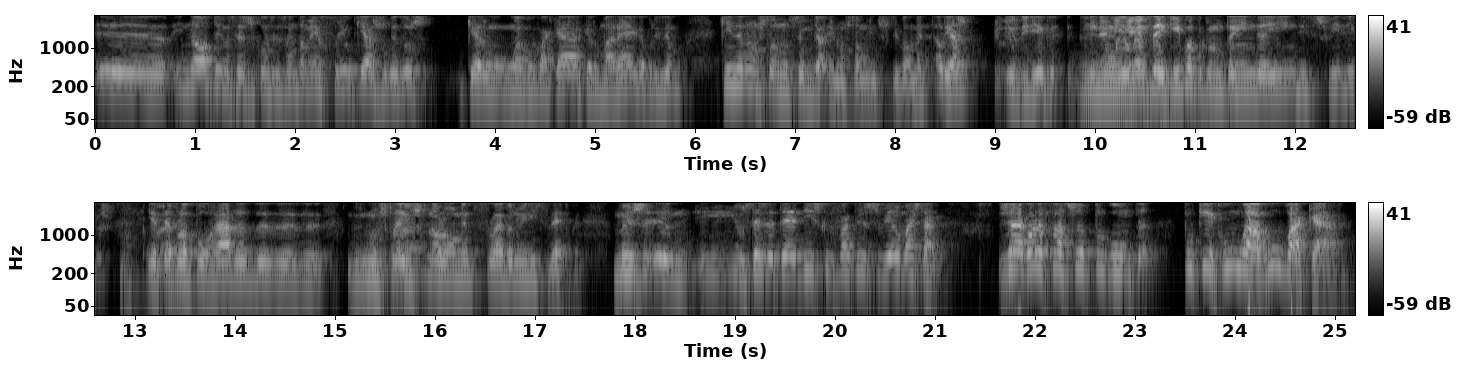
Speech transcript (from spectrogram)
Uh, ainda ontem o Sérgio Conceição também referiu que há jogadores quer um Abubacar, quer um Marega, por exemplo, que ainda não estão no seu melhor, e não estão indiscutivelmente. Aliás, eu diria que nenhum elemento da equipa, porque não tem ainda índices físicos claro. e até pela porrada de, de, de, de nos treinos claro. que normalmente se leva no início da época. Mas, um, e, e, o Sérgio até diz que de facto estes vieram mais tarde. Já agora faço a pergunta: porquê que um Abubacar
